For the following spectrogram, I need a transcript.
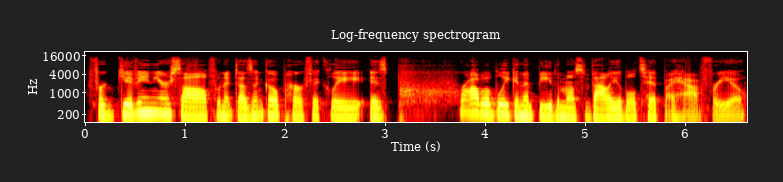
forgiving yourself when it doesn't go perfectly is probably going to be the most valuable tip I have for you.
